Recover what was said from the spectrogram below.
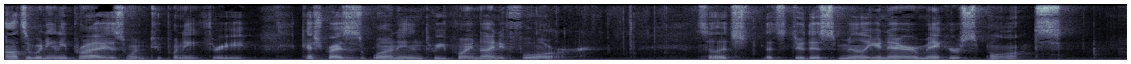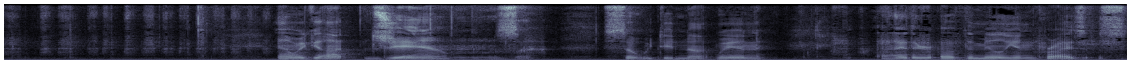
Odds of winning any prize 1 2.83. Cash prize is 1 in 3.94. So let's let's do this millionaire maker spots. And we got jams. So we did not win either of the million prizes.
